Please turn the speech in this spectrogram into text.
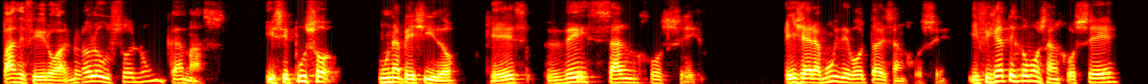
Paz de Figueroa, no lo usó nunca más y se puso un apellido que es de San José. Ella era muy devota de San José. Y fíjate cómo San José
